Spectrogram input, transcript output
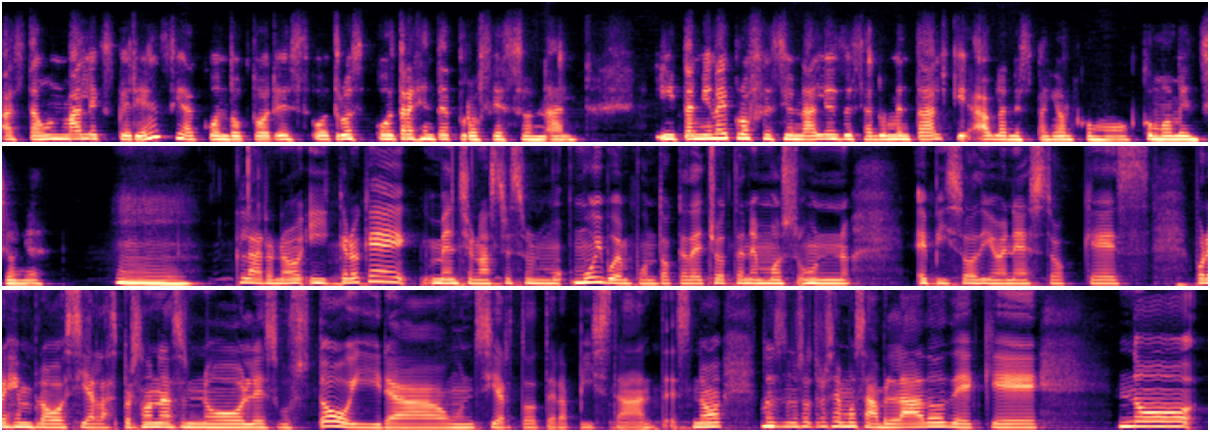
hasta una mala experiencia con doctores, otros, otra gente profesional. Y también hay profesionales de salud mental que hablan español, como, como mencioné. Mm. Claro, ¿no? Y creo que mencionaste es un muy buen punto, que de hecho tenemos un episodio en esto, que es, por ejemplo, si a las personas no les gustó ir a un cierto terapista antes, ¿no? Entonces nosotros hemos hablado de que no,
